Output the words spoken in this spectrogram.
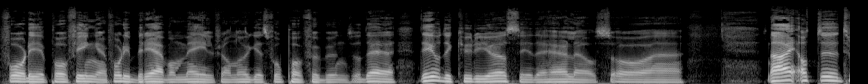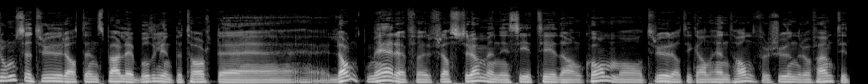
får de på fingeren får de brev og mail fra Norges Fotballforbund. Så det, det, er jo det kuriøse i det hele. og så... Eh, Nei, at uh, Tromsø tror at en spiller Bodø-Glimt betalte uh, langt mer for fra Strømmen i sin tid da han kom, og tror at de kan hente han for 750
